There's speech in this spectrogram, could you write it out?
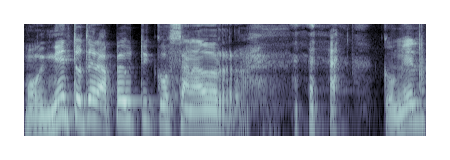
Movimiento terapéutico sanador. Con él,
